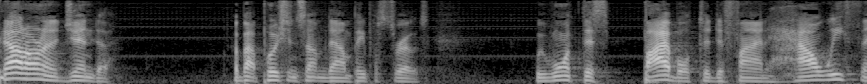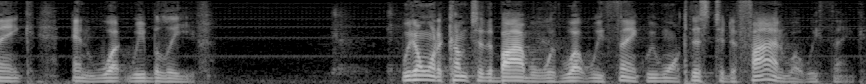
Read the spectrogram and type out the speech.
not on an agenda about pushing something down people's throats. We want this Bible to define how we think and what we believe. We don't want to come to the Bible with what we think. We want this to define what we think.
